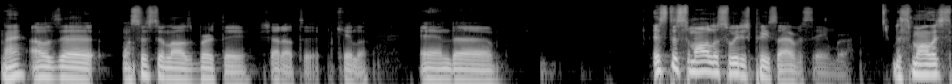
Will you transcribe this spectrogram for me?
nej. I was at my sister in law's birthday. Shout out to Kayla, and uh, it's the smallest Swedish piece I ever seen, bro. The smallest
